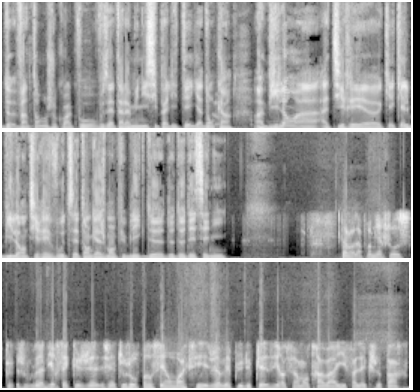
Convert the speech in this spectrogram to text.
De, 20 ans, je crois, que vous, vous êtes à la municipalité. Il y a donc un, un bilan à, à tirer. quel, quel bilan tirez-vous de cet engagement public de, de deux décennies? Alors la première chose que je voudrais dire, c'est que j'ai toujours pensé en moi que si j'avais plus du plaisir à faire mon travail, il fallait que je parte.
